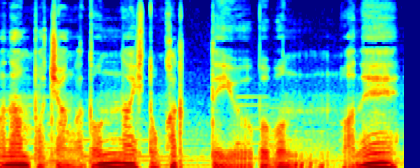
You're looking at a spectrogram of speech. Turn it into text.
まあ、なんぽちゃんがどんな人かっていう部分はね、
